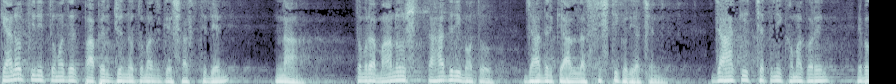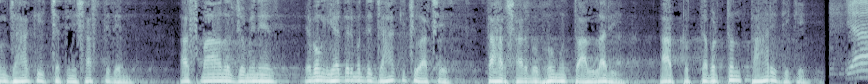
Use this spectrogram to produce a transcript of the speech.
কেন তিনি তোমাদের পাপের জন্য তোমাদেরকে শাস্তি দেন না তোমরা মানুষ তাহাদেরই মতো যাহাদেরকে আল্লাহ সৃষ্টি করিয়াছেন যাহাকে ইচ্ছা তিনি ক্ষমা করেন এবং যাহাকে ইচ্ছা তিনি শাস্তি দেন আসমান ও জমিনের এবং ইহাদের মধ্যে যাহা কিছু আছে তাহার সার্বভৌমত্ব আল্লাহরই আর প্রত্যাবর্তন তাহারই দিকে يا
